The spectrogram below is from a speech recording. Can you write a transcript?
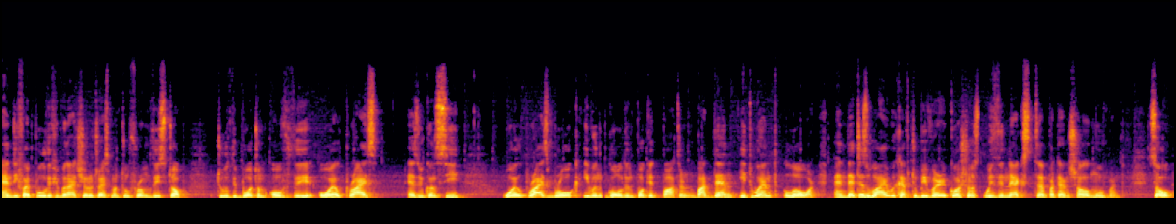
And if I pull the Fibonacci retracement tool from this top to the bottom of the oil price, as you can see, oil price broke even golden pocket pattern but then it went lower. And that is why we have to be very cautious with the next uh, potential movement. So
